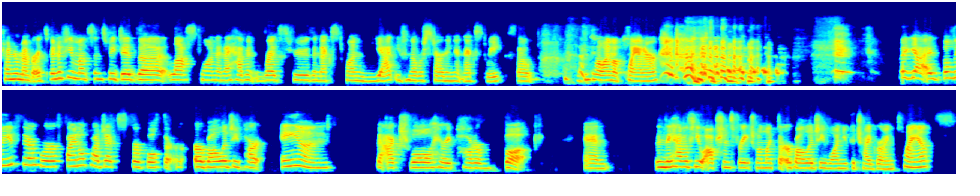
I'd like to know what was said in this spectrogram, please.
trying to remember. It's been a few months since we did the last one, and I haven't read through the next one yet, even though we're starting it next week. So you can tell I'm a planner. but yeah, I believe there were final projects for both the herbology part and the actual Harry Potter book. And then they have a few options for each one, like the herbology one, you could try growing plants,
